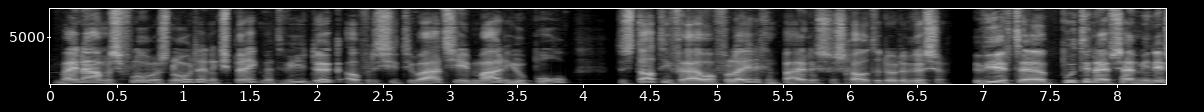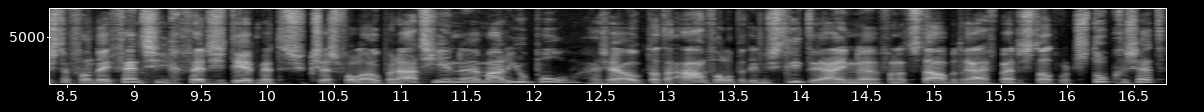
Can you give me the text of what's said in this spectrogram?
Mijn naam is Floris Noord en ik spreek met Wier Duk over de situatie in Mariupol, de stad die vrijwel volledig in puin is geschoten door de Russen. Wiert, uh, Poetin heeft zijn minister van Defensie gefeliciteerd met de succesvolle operatie in uh, Mariupol. Hij zei ook dat de aanval op het industrieterrein uh, van het staalbedrijf bij de stad wordt stopgezet.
